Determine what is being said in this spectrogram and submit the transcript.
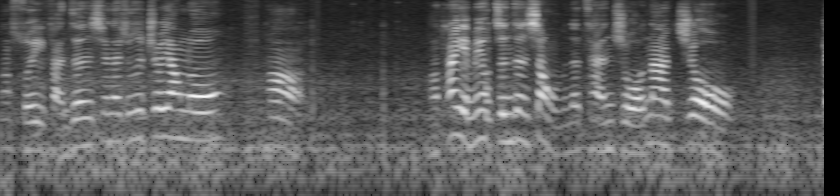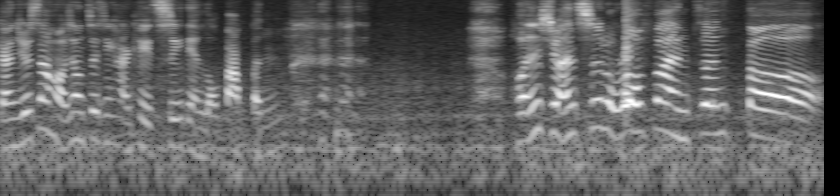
那所以反正现在就是这样喽，啊啊，他也没有真正上我们的餐桌，那就感觉上好像最近还可以吃一点楼霸奔。我 很喜欢吃卤肉饭，真的，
